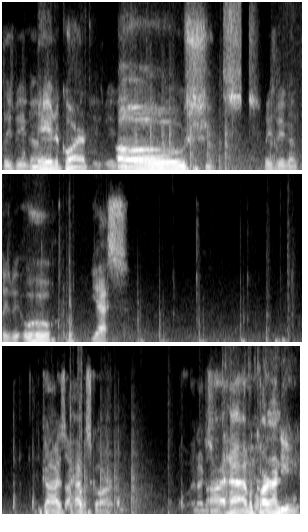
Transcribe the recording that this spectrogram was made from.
Please be a gun. Made. Please be a gun. Oh shit. Please be a gun. Please be. Ooh. Yes. Guys, I have a scar. And I just. I have a Kar 98.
